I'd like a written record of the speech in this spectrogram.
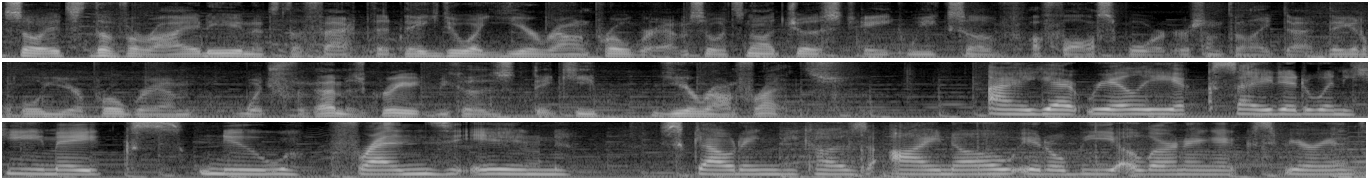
So it's the variety and it's the fact that they do a year round program. So it's not just eight weeks of a fall sport or something like that. They get a whole year program, which for them is great because they keep year round friends. I get really excited when he makes new friends in scouting because I know it'll be a learning experience.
